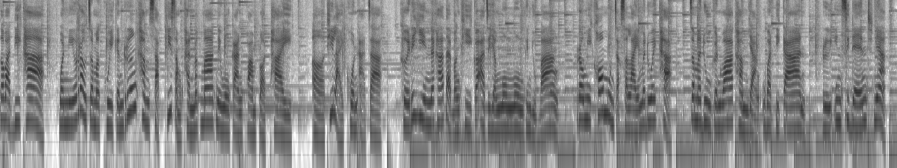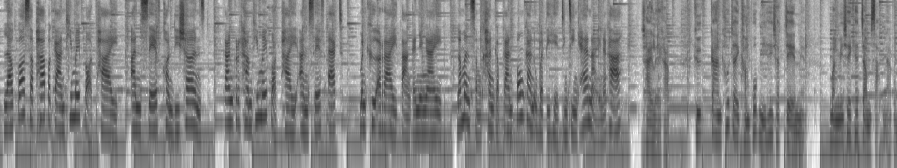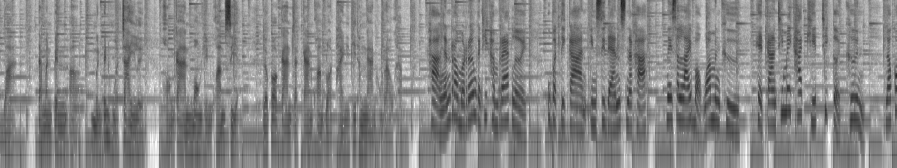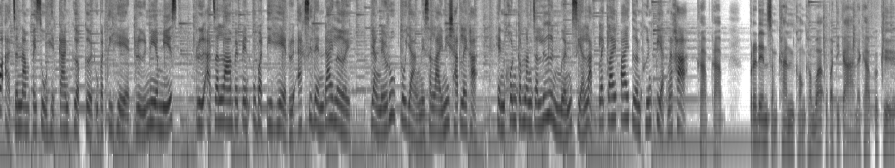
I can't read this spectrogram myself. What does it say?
สวัสดีค่ะ วันนี้เราจะมาคุยกันเรื่องคำศัพท์ที่สำคัญมากๆ ในวงการความปลอดภัยที่หลายคนอาจจะเคยได้ยินนะคะ แต่บางทีก็อาจจะยังงงๆกันอยู่บ้าง เรามีข้อมูลจากสไลด์มาด้วยค่ะ จะมาดูกันว่าคำอย่างอุบัติการ์หรือ incident เนี่ย แล้วก็สภาพอาการที่ไม่ปลอดภัย unsafe conditions การกระทำที่ไม่ปลอดภัย unsafe act มันคืออะไรต่างกันยังไง แล้วมันสำคัญกับการป้องกันอุบัติเหตุจริง ๆ แค่ไหนนะคะ ใช่เลยครับ คือการเข้าใจคำพวกนี้ให้ชัดเจนเนี่ย มันไม่ใช่แค่จำศัพท์นะผมว่า แต่มันเป็นเอ่อเหมือนเป็นหัวใจเลย ของการมองเห็นความเสี่ยง แล้วก็การจัดการความปลอดภัยในที่ทำงานของเราครับ ค่ะ งั้นเรามาเริ่มกันที่คำแรกเลย อุบัติการ incidents นะคะ ในสไลด์บอกว่ามันคือ เหตุการณ์ที่ไม่คาดคิดที่เกิดขึ้น แล้วก็อาจจะนำไปสู่เหตุการณ์เกือบเกิดอุบัติเหตุ หรือ near miss หรืออาจจะลามไปเป็นอุบัติเหตุหรือ accident ได้เลย อย่างในรูปตัวอย่างในสไลด์นี่ชัดเลยค่ะ เห็นคนกำลังจะลื่นเหมือนเสียหลักใกล้ๆป้ายเตือนพื้นเปียกนะคะครับครับประเด็นสำคัญของคำว่าอุบัติการนะครับก็คือ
